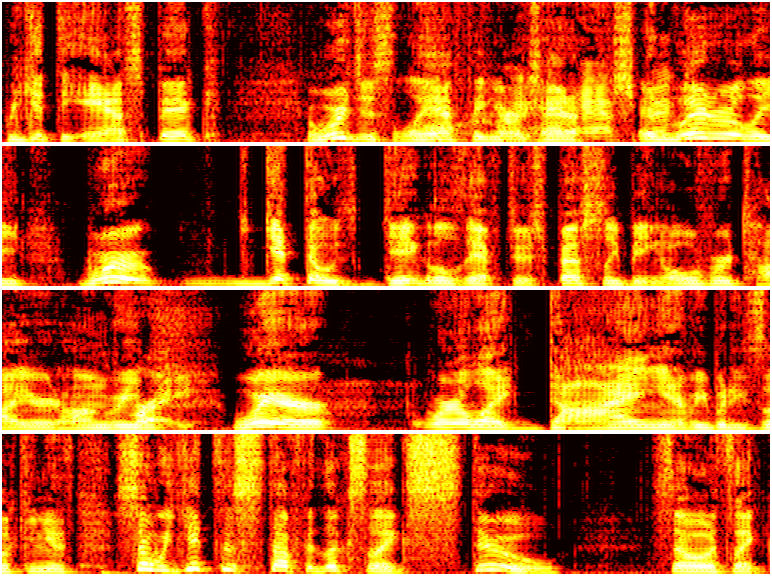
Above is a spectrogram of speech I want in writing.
We get the aspic. And we're just laughing our head off. And literally, we're get those giggles after, especially being overtired, hungry. Right. Where we're like dying and everybody's looking at us. So we get this stuff. It looks like stew. So it's like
